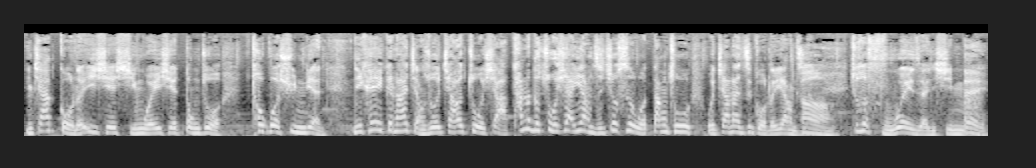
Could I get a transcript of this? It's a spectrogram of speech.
你家狗的一些行为、一些动作，透过训练，你可以跟他讲说叫他坐下，他那个坐下样子就是我当初我家那只狗的样子，啊，就是抚慰人心嘛，对。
